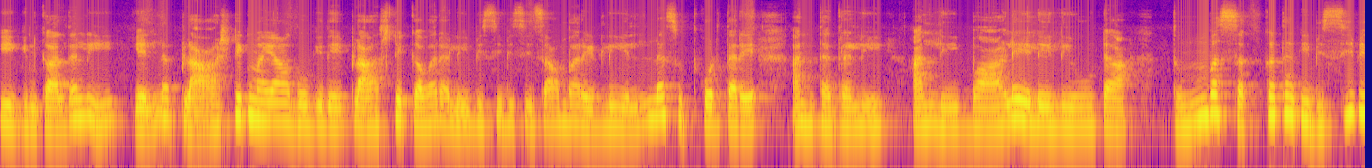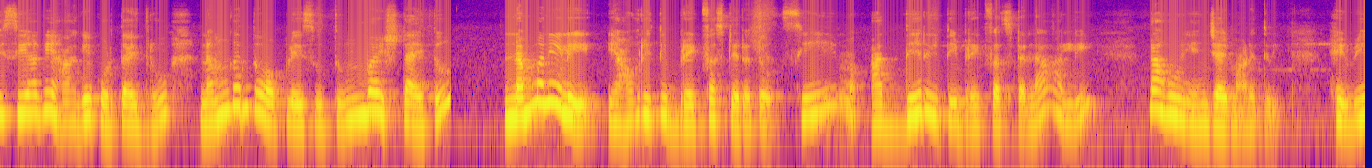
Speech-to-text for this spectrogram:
ಈಗಿನ ಕಾಲದಲ್ಲಿ ಎಲ್ಲ ಪ್ಲಾಸ್ಟಿಕ್ ಮಯ ಆಗೋಗಿದೆ. ಪ್ಲಾಸ್ಟಿಕ್ ಕವರಲ್ಲಿ ಬಿಸಿ ಬಿಸಿ ಸಾಂಬಾರು, ಇಡ್ಲಿ ಎಲ್ಲ ಸುತ್ತಕೊಡ್ತಾರೆ ಅಂಥದ್ರಲ್ಲಿ ಅಲ್ಲಿ ಬಾಳೆ ಎಲೆಯಲ್ಲಿ ಊಟ ತುಂಬ ಸಖತ್ತಾಗಿ ಬಿಸಿ ಬಿಸಿಯಾಗಿ ಹಾಗೆ ಕೊಡ್ತಾಯಿದ್ರು ನಮಗಂತೂ ಆ ಪ್ಲೇಸು ತುಂಬ ಇಷ್ಟ ಆಯಿತು. ನಮ್ಮ ಮನೆಯಲ್ಲಿ ಯಾವ ರೀತಿ ಬ್ರೇಕ್ಫಾಸ್ಟ್ ಇರುತ್ತೋ ಸೇಮ್ ಅದೇ ರೀತಿ ಬ್ರೇಕ್ಫಾಸ್ಟನ್ನು ಅಲ್ಲಿ ನಾವು ಎಂಜಾಯ್ ಮಾಡಿದ್ವಿ. ಹೆವಿ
